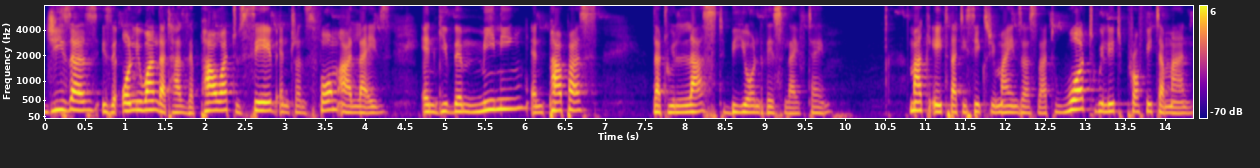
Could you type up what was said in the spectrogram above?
Jesus is the only one that has the power to save and transform our lives and give them meaning and purpose that will last beyond this lifetime. Mark 8:36 reminds us that what will it profit a man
